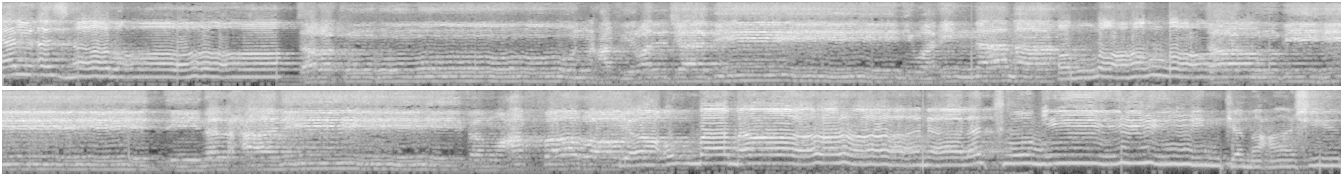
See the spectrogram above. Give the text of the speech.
الأزهر. تركوهم عفر الجبين وإنما الله الله. الدين الحنيف معفرا. يا عم ما نالته منك معاشر.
